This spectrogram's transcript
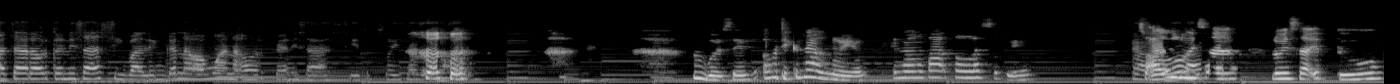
acara organisasi paling kan awakmu anak organisasi terus Enggak sih, apa dikenal nggak ya? Dikenal kak kelas apa ya? Ya, Soalnya oh, Luisa, Luisa itu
